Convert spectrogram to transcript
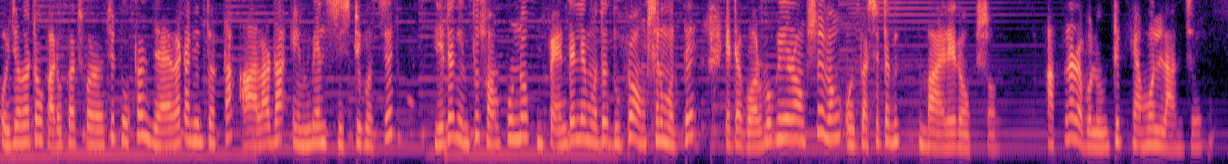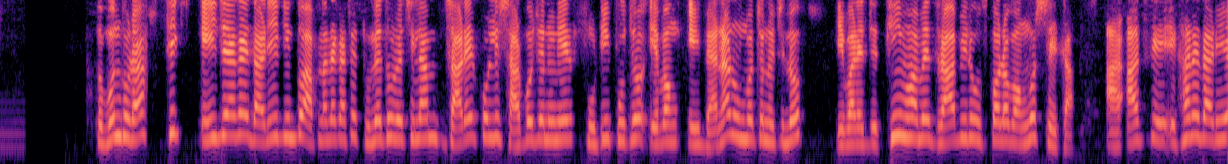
ওই জায়গাটাও কারুকাজ করা রয়েছে টোটাল জায়গাটা কিন্তু একটা আলাদা এমবিয়েন্স সৃষ্টি করছে, যেটা কিন্তু সম্পূর্ণ প্যান্ডেলের মধ্যে, দুটো অংশের মধ্যে, এটা গর্ভগৃহের অংশ এবং ওই পাশেটা বাইরের অংশ। আপনারা বলুন, ঠিক কেমন লাগছে? তো বন্ধুরা, ঠিক এই জায়গায় দাঁড়িয়ে কিন্তু আপনাদের কাছে তুলে ধরেছিলাম চারের পল্লী সার্বজনীনের ফুটি পুজো এবং এই ব্যানার উন্মোচন হয়েছিল। এবারে যে থিম হবে, দ্রাবিড় উৎকলবঙ্গ সেটা। আর আজকে এখানে দাঁড়িয়ে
